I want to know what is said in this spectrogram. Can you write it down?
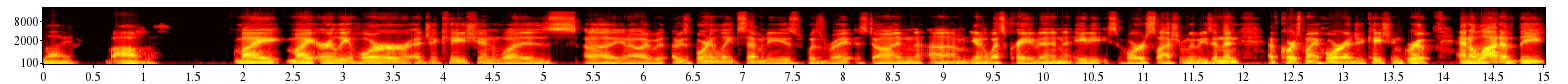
line? Marvelous my my early horror education was uh you know I was I was born in late 70s was raised on um you know Wes Craven 80s horror slasher movies and then of course my horror education grew and a lot of the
